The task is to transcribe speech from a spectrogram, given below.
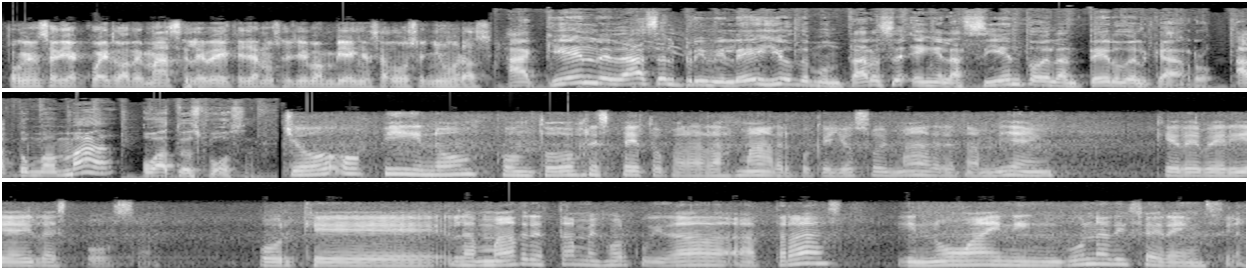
pónganse de acuerdo. Además, se le ve que ya no se llevan bien esas dos señoras. ¿A quién le das el privilegio de montarse en el asiento delantero del carro? ¿A tu mamá o a tu esposa? Yo opino, con todo respeto para las madres, porque yo soy madre también, que debería ir la esposa, porque la madre está mejor cuidada atrás y no hay ninguna diferencia.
